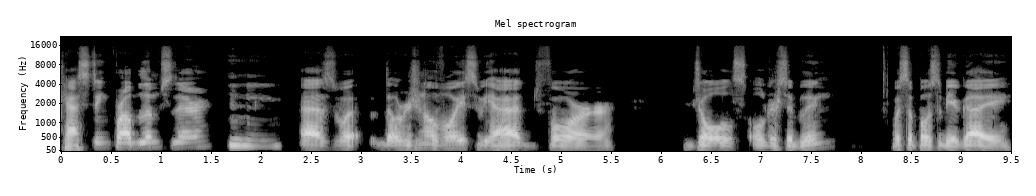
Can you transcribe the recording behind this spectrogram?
casting problems there, Mm-hmm. as what the original voice we had for Joel's older sibling was supposed to be a guy,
